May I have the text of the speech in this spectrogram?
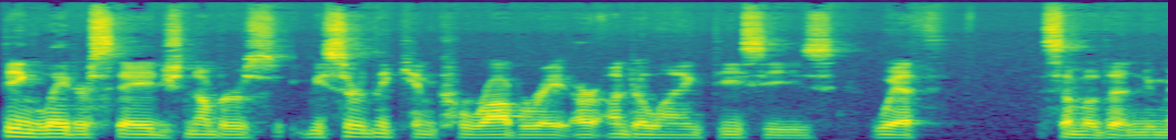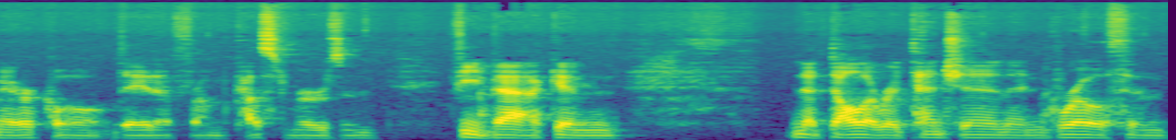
being later stage numbers, we certainly can corroborate our underlying theses with some of the numerical data from customers and feedback and net dollar retention and growth and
